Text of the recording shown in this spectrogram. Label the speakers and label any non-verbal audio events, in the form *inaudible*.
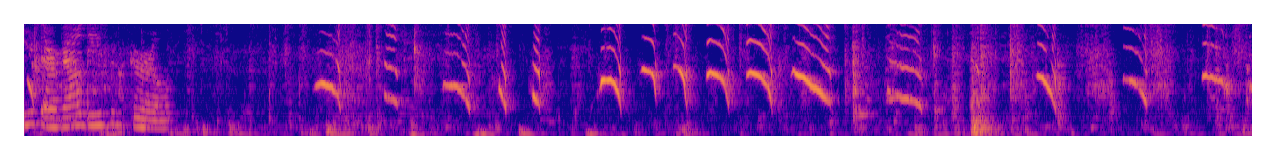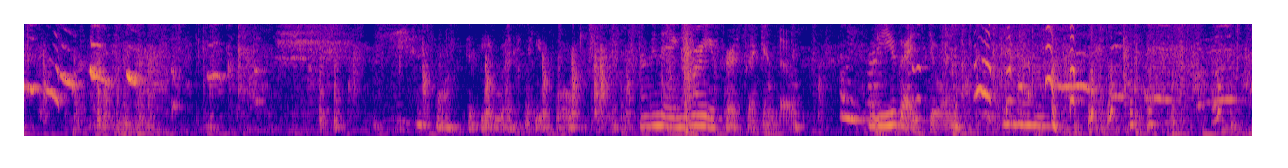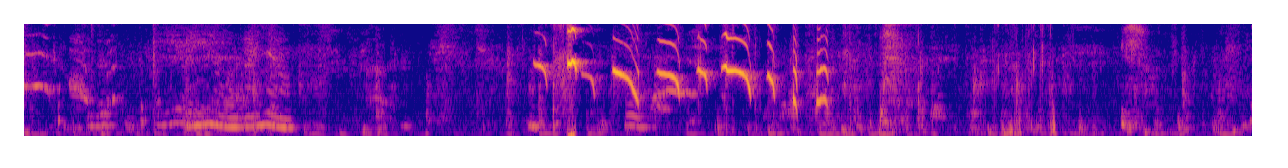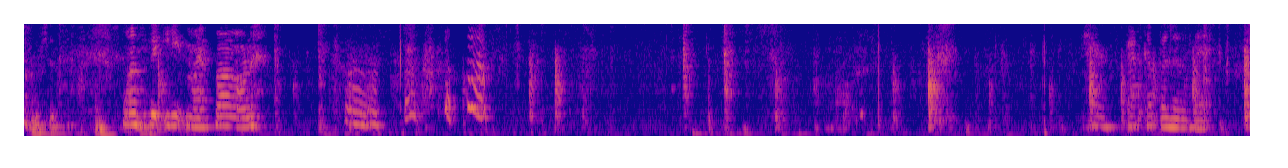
Speaker 1: These are Valdez's girls. She just wants to be with people. I'm gonna ignore you for a second though. Oh, what are you guys doing? *laughs* wants to eat my phone. Here, back up a little bit.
